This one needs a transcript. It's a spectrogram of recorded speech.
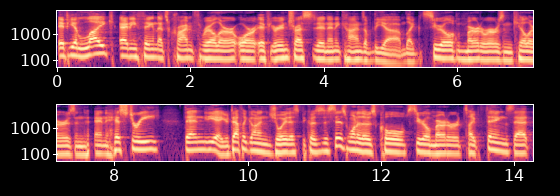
If you like anything that's crime thriller, or if you're interested in any kinds of the um, like serial murderers and killers and and history, then yeah, you're definitely gonna enjoy this because this is one of those cool serial murderer type things that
